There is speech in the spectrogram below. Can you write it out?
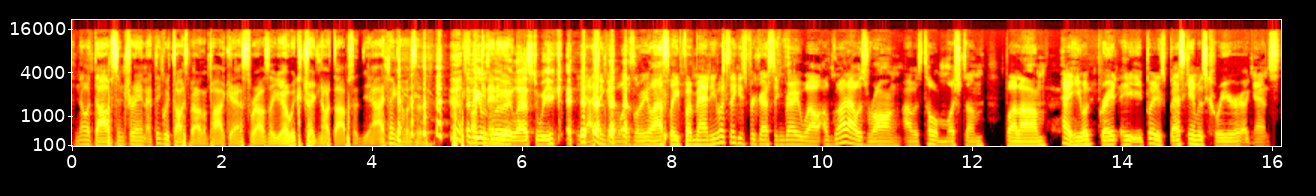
the Noah Dobson train. I think we talked about it on the podcast where I was like, "Yo, we could trade Noah Dobson." Yeah, I think it was. A, I think it was literally idiot. last week. yeah, I think it was literally last week. But man, he looks like he's progressing very well. I'm glad I was wrong. I was told mushed him, but um, hey, he looked great. He, he played his best game of his career against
